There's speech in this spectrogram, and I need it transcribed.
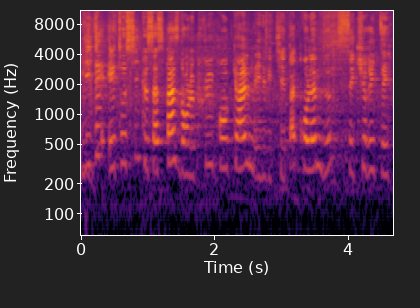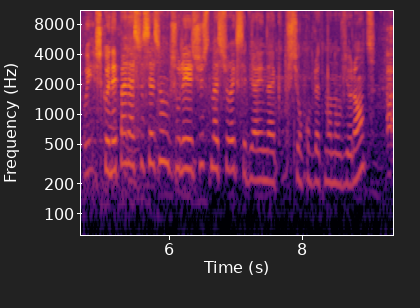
L'idée est aussi que ça se passe dans le plus grand calme et qu'il n'y ait pas de problème de sécurité. Oui, je ne connais pas l'association, je voulais juste m'assurer que c'est bien une action complètement non violente. Ah,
